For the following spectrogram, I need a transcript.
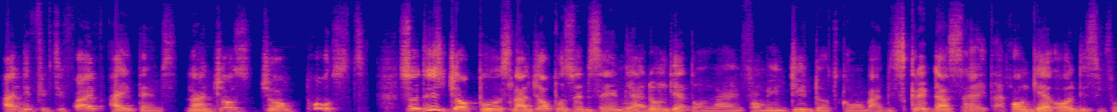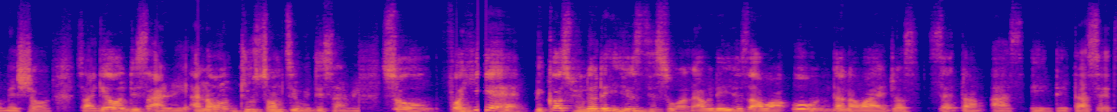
And the 55 items na just job posts so this job post now job post will be say me i don't get online from indeed.com i scrape that site i can't get all this information. So i get all this array and i want to do something with this array. So for here because we know they use this one and dey use our own that na why i just set am as a data set.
